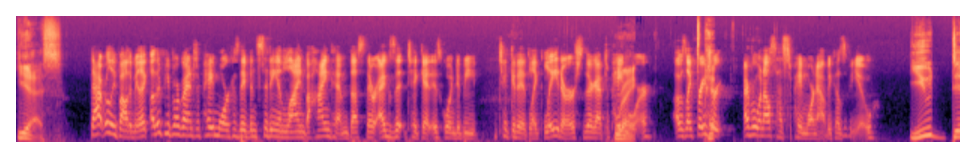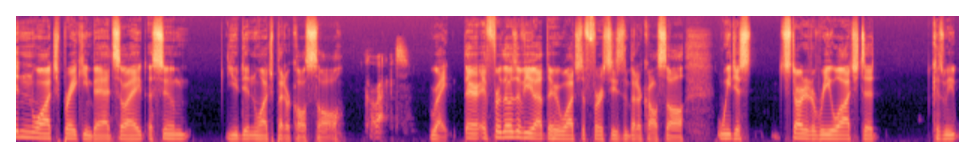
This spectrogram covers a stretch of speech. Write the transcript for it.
yes That really bothered me. Like, other people are going to have to pay more because they've been sitting in line behind him. Thus, their exit ticket is going to be ticketed like later, so they're going to have to pay Right. more. I was like, Frasier, everyone else has to pay more now because of you. You didn't watch Breaking Bad, so I assume you didn't watch Better Call Saul. Correct. Right. There if for those of you out there who watched the first season of Better Call Saul, we just started a rewatch to because we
